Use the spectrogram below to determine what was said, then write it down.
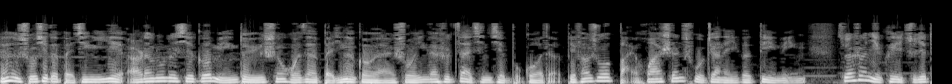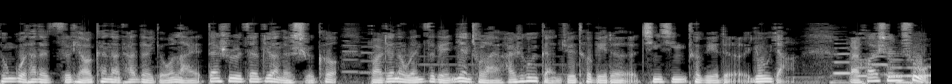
也很熟悉的《北京一夜》，而当中这些歌名对于生活在北京的各位来说，应该是再亲切不过的。比方说“百花深处”这样的一个地名，虽然说你可以直接通过它的词条看到它的由来，但是在这样的时刻，把这样的文字给念出来，还是会感觉特别的清新，特别的优雅。百花深处，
